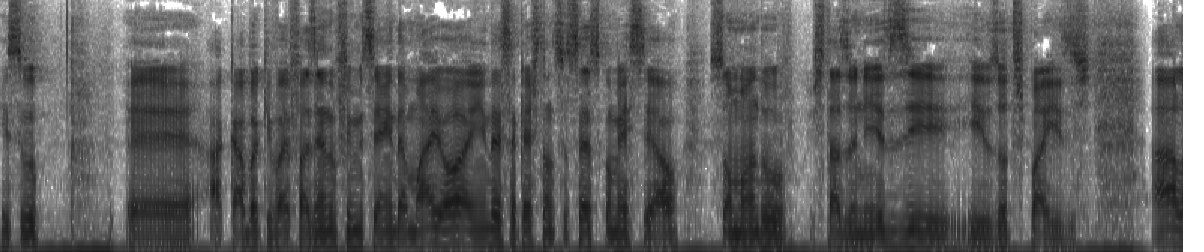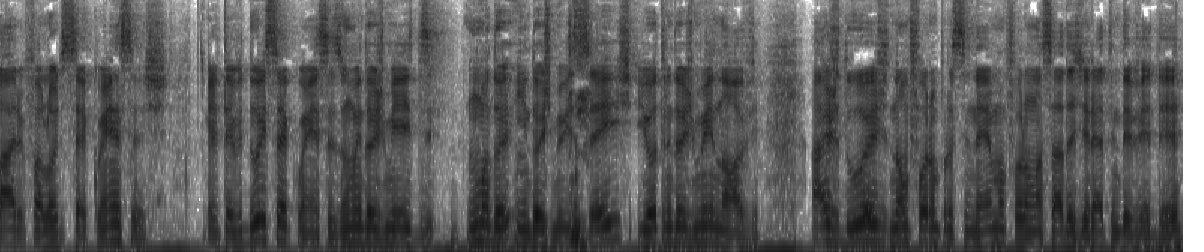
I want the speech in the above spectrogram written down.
isso é, acaba que vai fazendo o filme ser ainda maior ainda essa questão de sucesso comercial, somando Estados Unidos e, e os outros países. A Lário falou de sequências. Ele teve duas sequências, uma em, 2000, uma em 2006 e outra em 2009. As duas não foram para o cinema, foram lançadas direto em DVD.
